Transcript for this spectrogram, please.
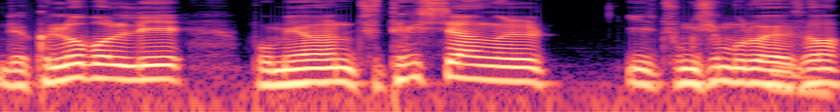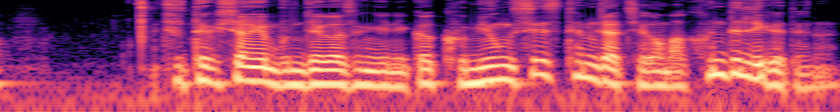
이제 글로벌리 보면 주택 시장을 이 중심으로 해서 주택 시장에 문제가 생기니까 금융 시스템 자체가 막 흔들리게 되는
